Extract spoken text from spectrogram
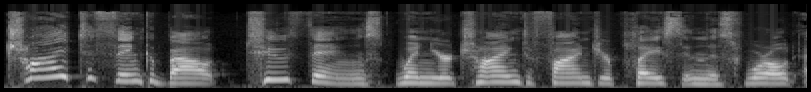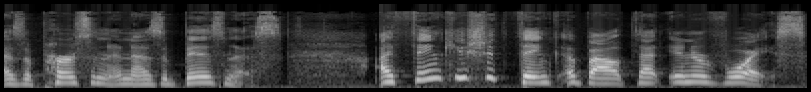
try to think about two things when you're trying to find your place in this world as a person and as a business. I think you should think about that inner voice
